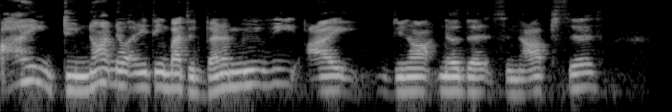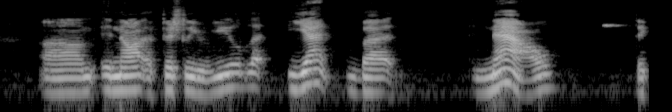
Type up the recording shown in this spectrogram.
I do not know anything about the Venom movie. I do not know the synopsis. Um, it's not officially revealed yet, but now the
